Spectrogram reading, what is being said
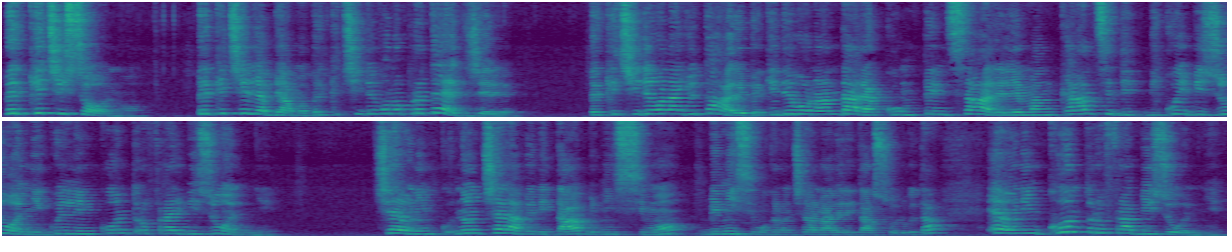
Perché ci sono? Perché ce li abbiamo? Perché ci devono proteggere, perché ci devono aiutare, perché devono andare a compensare le mancanze di, di quei bisogni, quell'incontro fra i bisogni. C'è un, non c'è la verità, benissimo, benissimo che non c'è una verità assoluta, è un incontro fra bisogni.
